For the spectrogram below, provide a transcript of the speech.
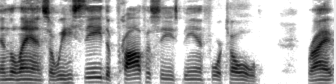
in the land. So we see the prophecies being foretold, right?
